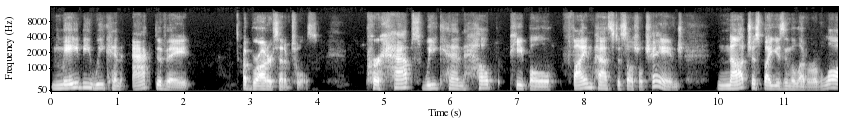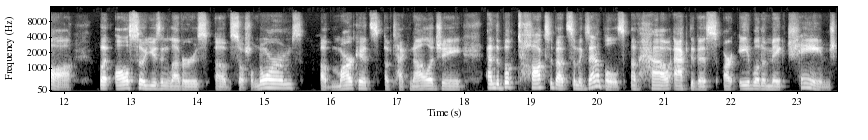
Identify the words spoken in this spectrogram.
maybe we can activate a broader set of tools. Perhaps we can help people find paths to social change, not just by using the lever of law, but also using levers of social norms, of markets, of technology. And the book talks about some examples of how activists are able to make change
